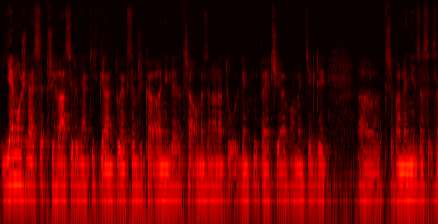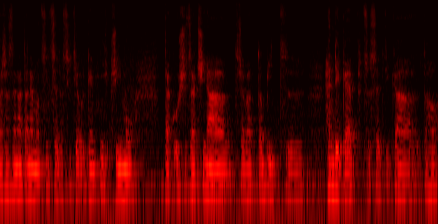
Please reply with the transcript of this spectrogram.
Je možné se přihlásit do nějakých grantů, jak jsem říkal, ale někde je to třeba omezeno na tu urgentní péči a v momentě, kdy uh, třeba není zařazena ta nemocnice do sítě urgentních příjmů, tak už začíná třeba to být uh, handicap, co se týká toho,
